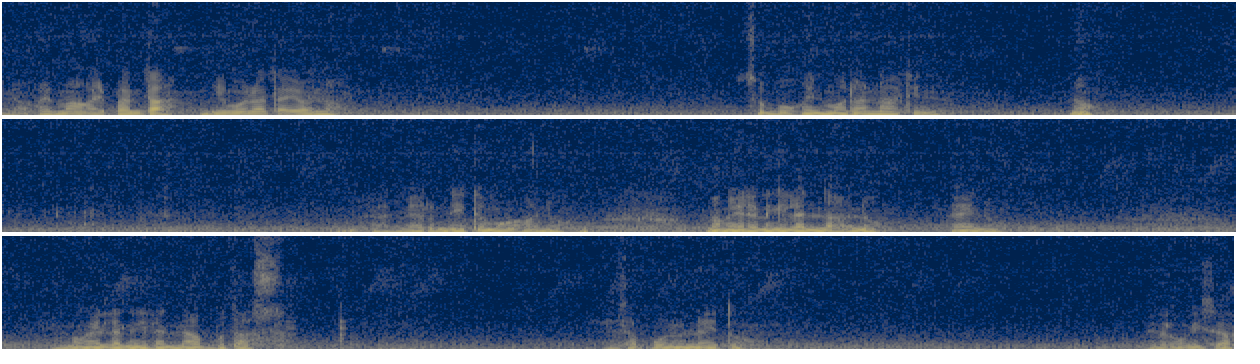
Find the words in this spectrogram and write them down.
Ano kay mga kaipanta, hindi muna tayo ano. Subukin muna natin, no? Ayan, meron dito mga ano, mga ilan-ilan na ano, ayun no. Mga ilan-ilan na butas. Sa puno na ito. Merong isa.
